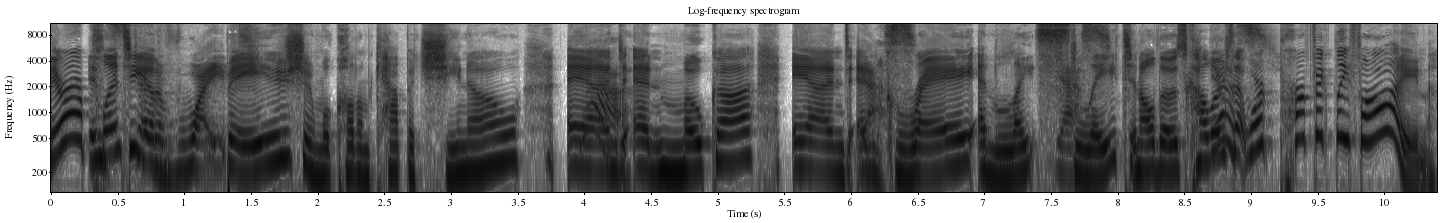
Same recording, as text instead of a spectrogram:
There are plenty Instead of, white. beige, and we'll call them cappuccino and Yeah. and mocha and and Yes. gray and light Yes. slate and all those colors that work perfectly fine.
